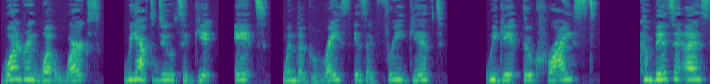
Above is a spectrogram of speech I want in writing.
wondering what works we have to do to get it when the grace is a free gift we get through Christ, convincing us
